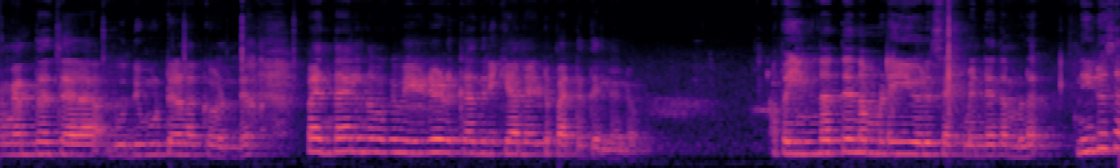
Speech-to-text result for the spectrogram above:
അങ്ങനത്തെ ചില ബുദ്ധിമുട്ടുകളൊക്കെ ഉണ്ട്. അപ്പോൾ എന്തായാലും നമുക്ക് വീഡിയോ എടുക്കാതിരിക്കാനായിട്ട് പറ്റത്തില്ലല്ലോ. അപ്പോൾ ഇന്നത്തെ നമ്മുടെ ഈ ഒരു സെഗ്മെന്റ് നമ്മൾ നീലു സ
